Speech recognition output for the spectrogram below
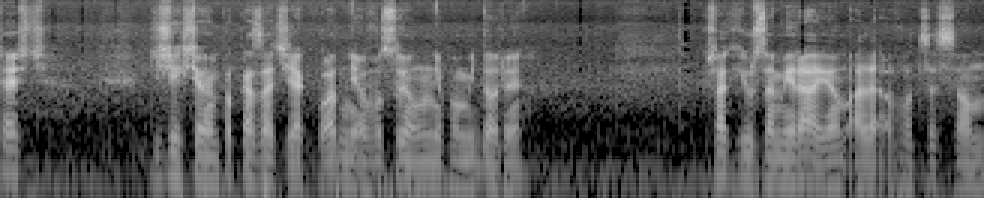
Cześć! Dzisiaj chciałem pokazać jak ładnie owocują u mnie pomidory. Krzaki już zamierają, ale owoce są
